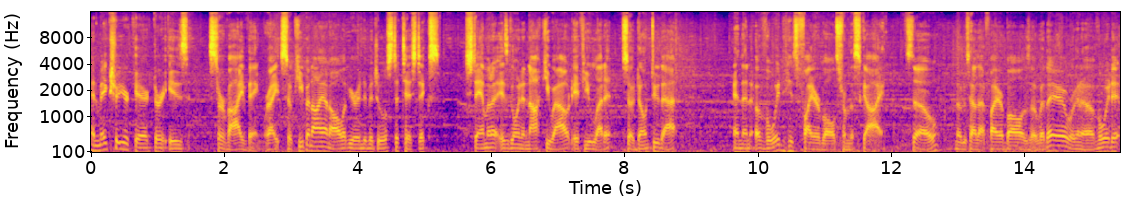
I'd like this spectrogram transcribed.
and make sure your character is surviving, right? So keep an eye on all of your individual statistics. Stamina is going to knock you out if you let it, so don't do that and then avoid his fireballs from the sky. So notice how that fireball is over there. We're going to avoid it.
